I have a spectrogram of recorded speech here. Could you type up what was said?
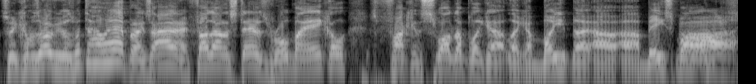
So he comes over. He goes, "What the hell happened?" I said, "I, fell down the stairs, rolled my ankle, it's fucking swelled up like a like a bite, uh, uh, a baseball. Oh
